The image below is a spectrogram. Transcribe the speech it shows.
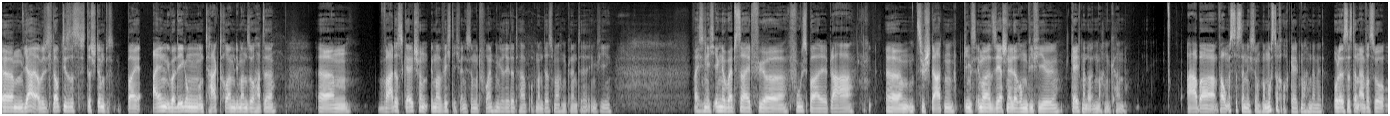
ähm, ja, aber ich glaube, dieses, das stimmt. Bei allen Überlegungen und Tagträumen, die man so hatte, ähm, war das Geld schon immer wichtig, wenn ich so mit Freunden geredet habe, ob man das machen könnte, irgendwie, weiß ich nicht, irgendeine Website für Fußball, bla, ähm, zu starten, ging es immer sehr schnell darum, wie viel Geld man damit machen kann. Aber warum ist das denn nicht so? Man muss doch auch Geld machen damit. Oder ist es dann einfach so,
